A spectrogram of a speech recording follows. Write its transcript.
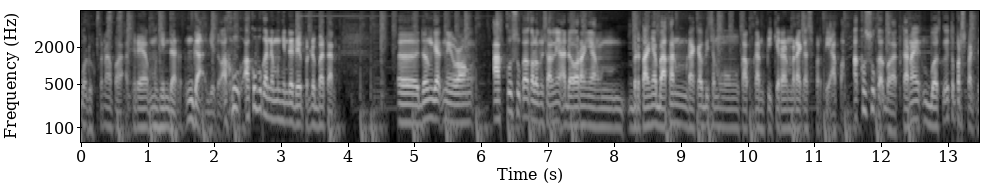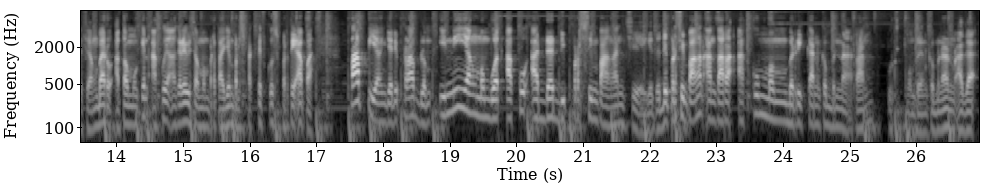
Waduh kenapa? Akhirnya menghindar. Enggak gitu. Aku aku bukan yang menghindar dari perdebatan. Uh, don't get me wrong aku suka kalau misalnya ada orang yang bertanya bahkan mereka bisa mengungkapkan pikiran mereka seperti apa. Aku suka banget karena buatku itu perspektif yang baru atau mungkin aku yang akhirnya bisa mempertajam perspektifku seperti apa. Tapi yang jadi problem ini yang membuat aku ada di persimpangan C gitu. Di persimpangan antara aku memberikan kebenaran, uh, memberikan kebenaran agak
